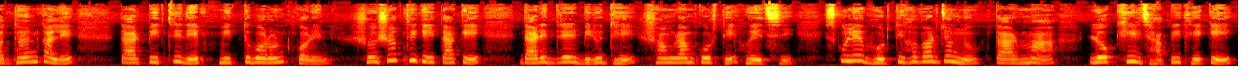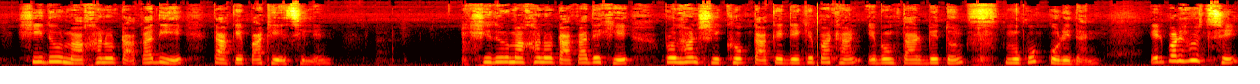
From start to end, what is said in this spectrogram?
অধ্যয়নকালে তার পিতৃদেব মৃত্যুবরণ করেন। শৈশব থেকেই তাকে দারিদ্র্যের বিরুদ্ধে সংগ্রাম করতে হয়েছে। স্কুলে ভর্তি হবার জন্য তার মা লক্ষ্মীর ঝাঁপি থেকে সিঁদুর মাখানো টাকা দিয়ে তাকে পাঠিয়েছিলেন। সিঁদুর মাখানো টাকা দেখে প্রধান শিক্ষক তাকে ডেকে পাঠান এবং তার বেতন মুকুব করে দেন। এরপরে হচ্ছে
